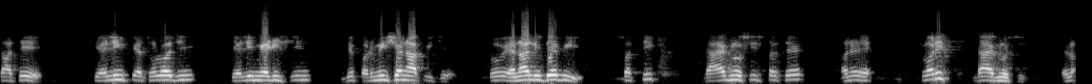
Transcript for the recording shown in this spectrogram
સાથે ટેલિપેથોલોજી ટેલિમેડિસિન જે પરમિશન આપી છે, તો એના લીધે બી સટીક ડાયગ્નોસિસ થશે અને ત્વરિત ડાયગ્નોસિસ એટલે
